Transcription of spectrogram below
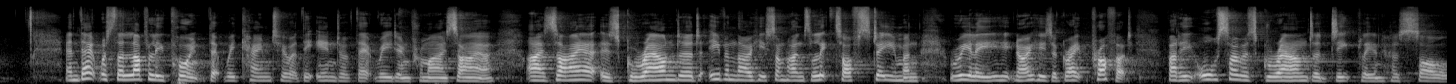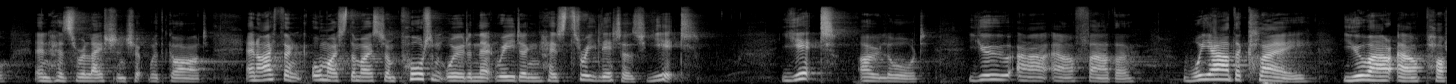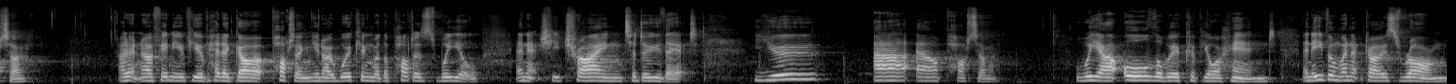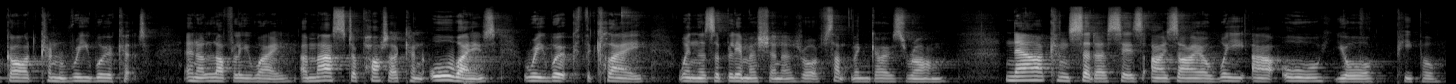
And that was the lovely point that we came to at the end of that reading from Isaiah. Isaiah is grounded, even though he sometimes lets off steam and really, you know, he's a great prophet, but he also is grounded deeply in his soul, in his relationship with God. And I think almost the most important word in that reading has three letters yet. Yet, O Lord, you are our Father. We are the clay, you are our potter. I don't know if any of you have had a go at potting, you know, working with a potter's wheel and actually trying to do that. You are our potter. We are all the work of your hand. And even when it goes wrong, God can rework it in a lovely way. A master potter can always rework the clay when there's a blemish in it or if something goes wrong. Now consider, says Isaiah, we are all your people.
